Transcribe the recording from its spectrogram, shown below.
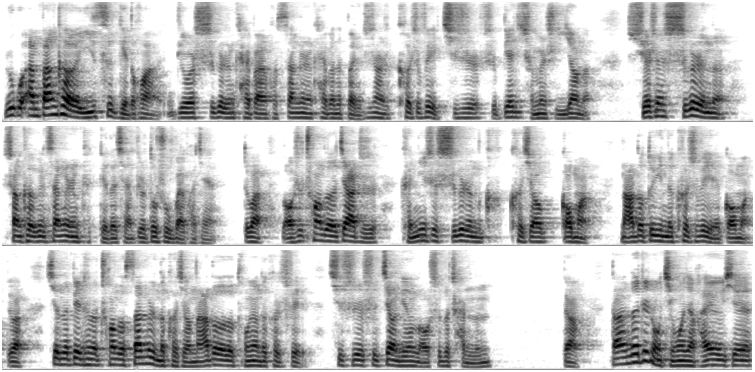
如果按班课一次给的话，你比如说十个人开班和三个人开班的本质上是课时费，其实是编辑成本是一样的。学生十个人的上课跟三个人给的钱，比如都是五百块钱，对吧？老师创造的价值肯定是十个人的课课销高嘛？拿到对应的课时费也高嘛，对吧？现在变成了创造三个人的课销，拿到的同样的课时费，其实是降低了老师的产能，对吧？当然，在这种情况下，还有一些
